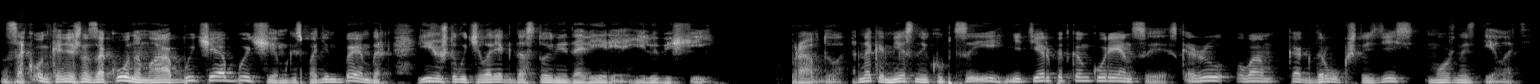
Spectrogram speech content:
Закон, конечно, законом, а обычай обычаем, господин Бемберг. Вижу, что вы человек достойный доверия и любящий правду. Однако местные купцы не терпят конкуренции. Скажу вам, как друг, что здесь можно сделать.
